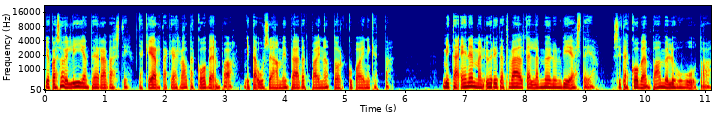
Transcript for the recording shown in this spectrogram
joka soi liian terävästi ja kerta kerralta kovempaa, mitä useammin päätät painaa torkkupainiketta. Mitä enemmän yrität vältellä mölyn viestejä, sitä kovempaa möly huutaa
